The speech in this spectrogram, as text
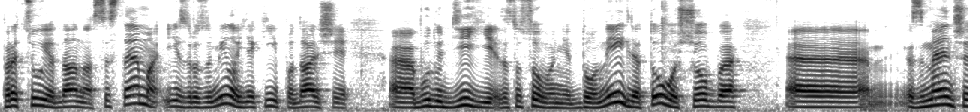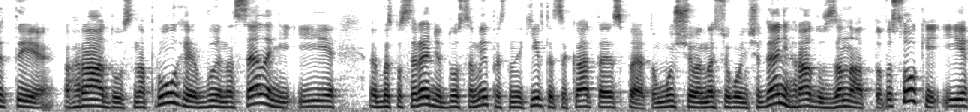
працює дана система, і зрозуміло, які подальші е, будуть дії застосовані до них для того, щоб. Е, зменшити градус напруги в населенні і безпосередньо до самих представників ТЦК та СП, тому що на сьогоднішній день градус занадто високий, і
